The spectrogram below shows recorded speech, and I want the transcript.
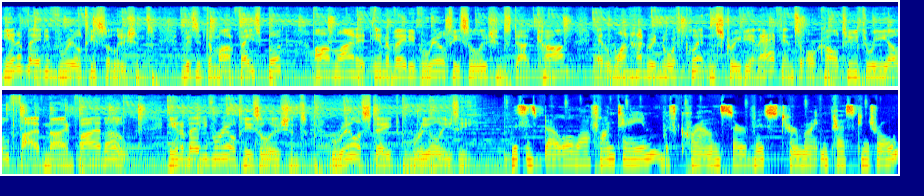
Innovative Realty Solutions. Visit them on Facebook, online at innovativerealtysolutions.com, at 100 North Clinton Street in Athens, or call 230 5950. Innovative Realty Solutions. Real estate, real easy. This is Bella LaFontaine with Crown Service Termite and Pest Control.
